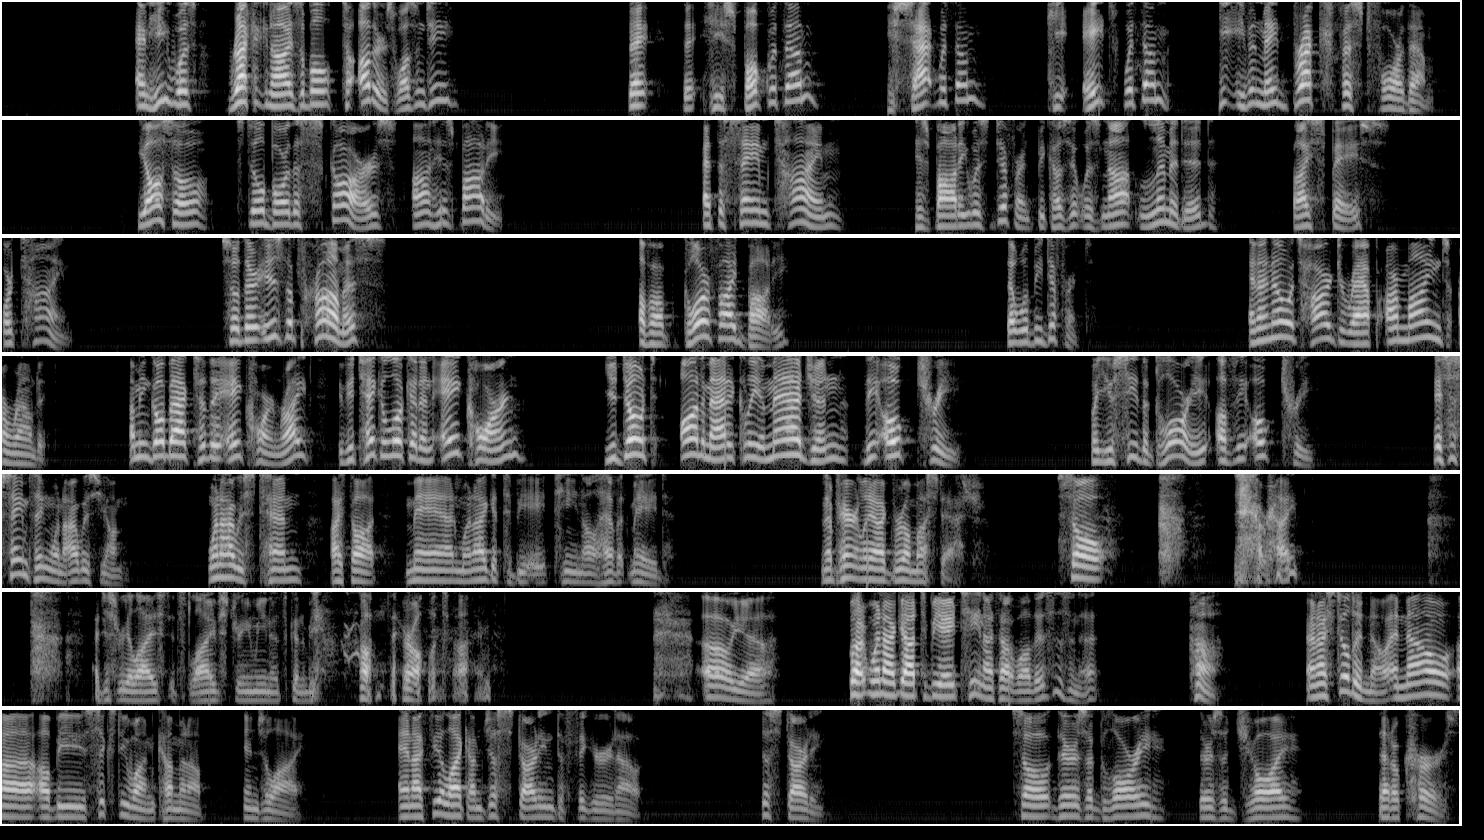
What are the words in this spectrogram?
And he was recognizable to others, wasn't he? They, they, he spoke with them, he sat with them, he ate with them, he even made breakfast for them. He also still bore the scars on his body. At the same time, his body was different because it was not limited by space or time. So there is the promise of a glorified body that will be different. And I know it's hard to wrap our minds around it. I mean, go back to the acorn, right? If you take a look at an acorn, you don't automatically imagine the oak tree, but you see the glory of the oak tree. It's the same thing when I was young. When I was 10, I thought, man, when I get to be 18, I'll have it made. And apparently, I grew a mustache. So, yeah, right? I just realized it's live streaming, it's going to be up there all the time. Oh, yeah. But when I got to be 18, I thought, well, this isn't it. Huh. And I still didn't know. And now uh, I'll be 61 coming up in July. And I feel like I'm just starting to figure it out. Just starting. So there's a glory, there's a joy that occurs.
